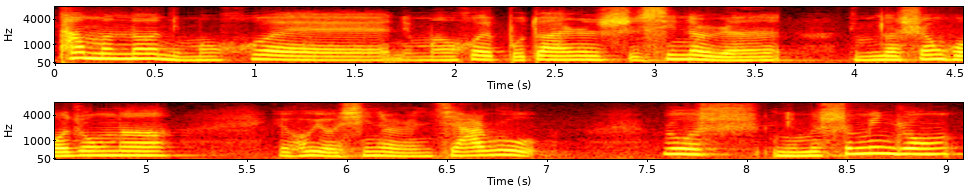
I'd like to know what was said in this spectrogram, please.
他们呢？你们会，你们会不断认识新的人，你们的生活中呢，也会有新的人加入。若是你们生命中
